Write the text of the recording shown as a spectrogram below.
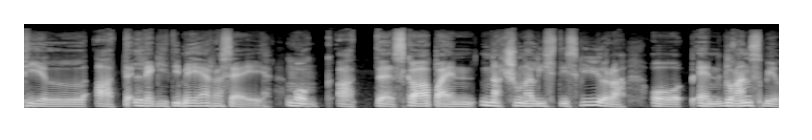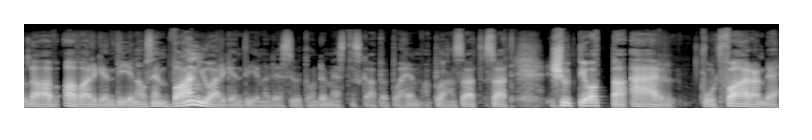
till att legitimera sig mm. och att eh, skapa en nationalistisk yra och en glansbild av, av Argentina. Och sen vann ju Argentina dessutom det mästerskapet på hemmaplan. Så att, så att 78 är fortfarande,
